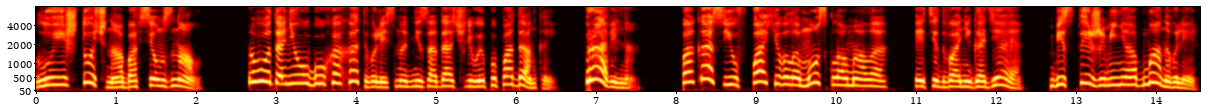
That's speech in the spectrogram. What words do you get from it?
Луиш точно обо всем знал. Вот они оба ухахатывались над незадачливой попаданкой. Правильно. Пока Сью впахивала, мозг ломала, эти два негодяя бесстыже меня обманывали.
